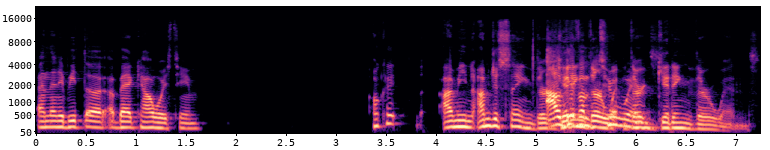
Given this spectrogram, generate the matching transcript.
and then they beat the a bad Cowboys team. Okay, I mean, I'm just saying they're I'll give getting them their two win- they're wins. getting their wins.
